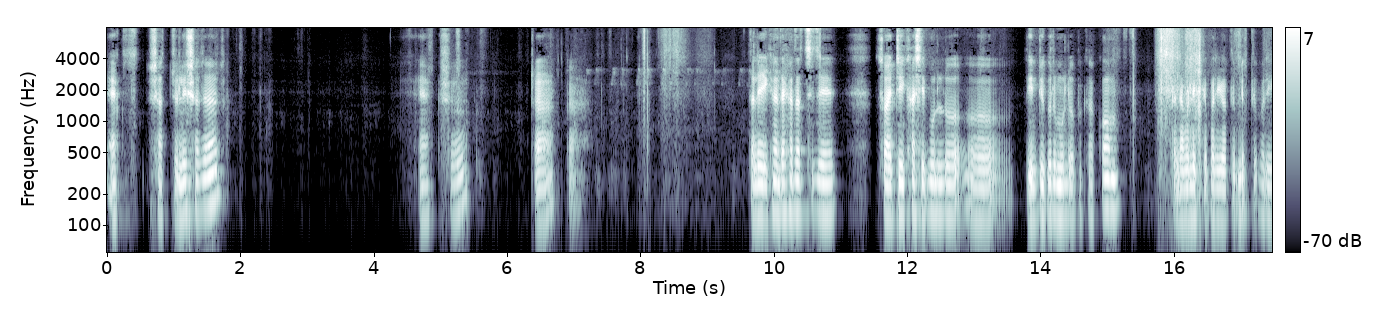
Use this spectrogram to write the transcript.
এক সাতচল্লিশ হাজার একশো টাকা। তাহলে এখানে দেখা যাচ্ছে যে ছয়টি খাসির মূল্য তিনটি করে মূল্য অপেক্ষা কম। তাহলে আমরা লিখতে পারি, অতএব লিখতে পারি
